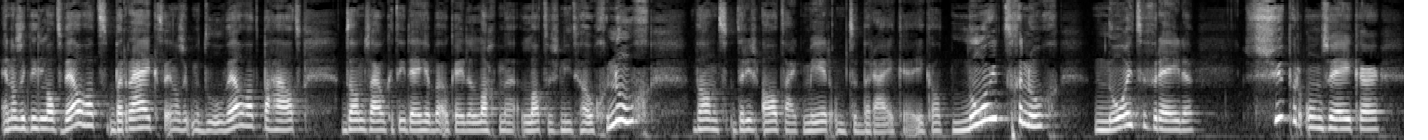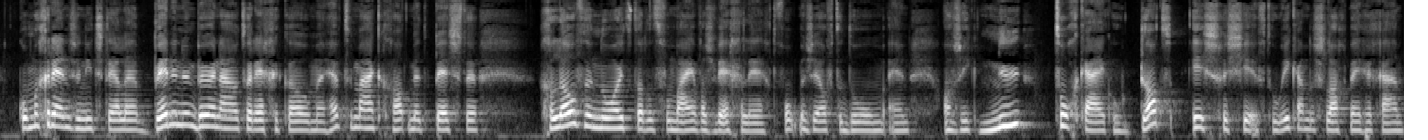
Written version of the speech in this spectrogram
En als ik die lat wel had bereikt en als ik mijn doel wel had behaald, dan zou ik het idee hebben: oké, dan lag mijn lat dus niet hoog genoeg. Want er is altijd meer om te bereiken. Ik had nooit genoeg, nooit tevreden super onzeker, kon mijn grenzen niet stellen, ben in een burn-out terechtgekomen, heb te maken gehad met pesten. Geloofde nooit dat het voor mij was weggelegd, vond mezelf te dom. En als ik nu toch kijk hoe dat is geshift, hoe ik aan de slag ben gegaan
